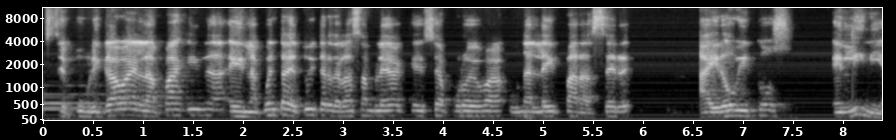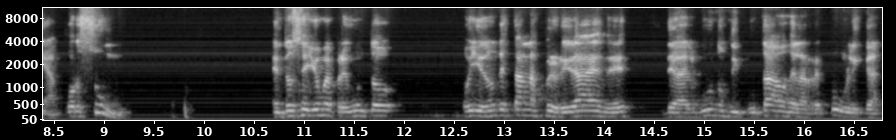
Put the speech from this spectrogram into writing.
se publicaba en la página, en la cuenta de Twitter de la Asamblea que se aprueba una ley para hacer aeróbicos en línea, por Zoom. Entonces yo me pregunto, oye, ¿dónde están las prioridades de, de algunos diputados de la República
